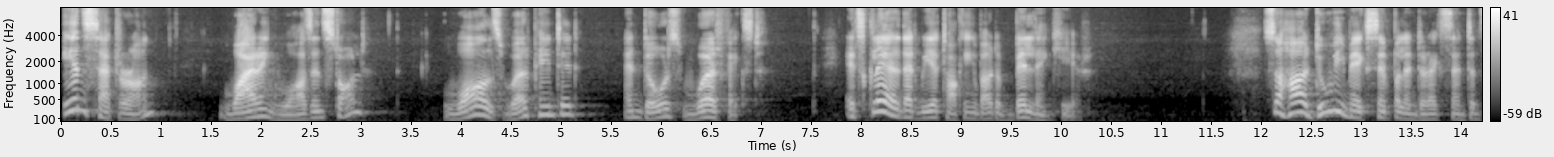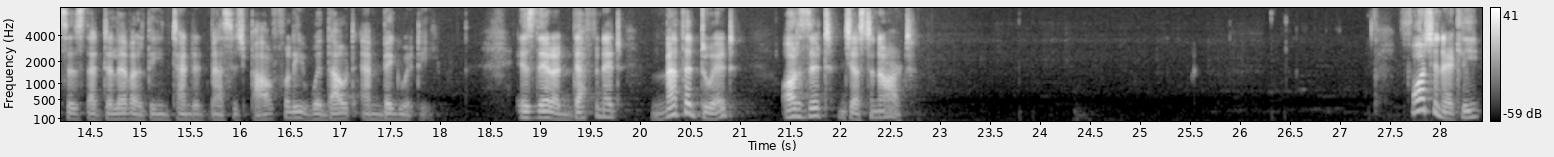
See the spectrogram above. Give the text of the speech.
in Satron, wiring was installed, walls were painted, and doors were fixed. It's clear that we are talking about a building here. So how do we make simple and direct sentences that deliver the intended message powerfully without ambiguity? Is there a definite method to it or is it just an art? Fortunately,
